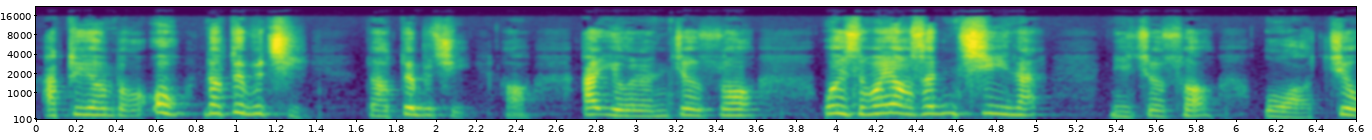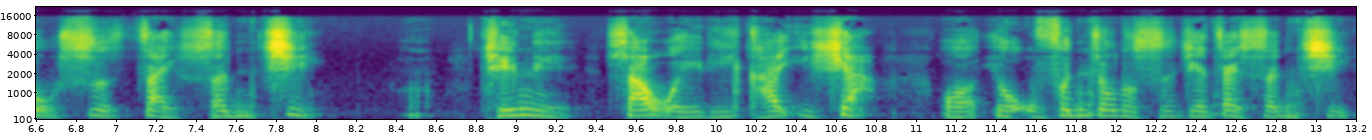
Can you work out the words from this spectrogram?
啊，对方都哦，那对不起，那对不起，哦啊，有人就说为什么要生气呢？你就说我就是在生气，请你稍微离开一下。我有五分钟的时间在生气，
